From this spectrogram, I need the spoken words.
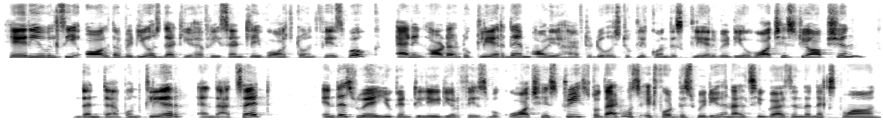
Here you will see all the videos that you have recently watched on Facebook and in order to clear them all you have to do is to click on this clear video watch history option. Then tap on clear and that's it. In this way, you can delete your Facebook watch history. So that was it for this video and I'll see you guys in the next one.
